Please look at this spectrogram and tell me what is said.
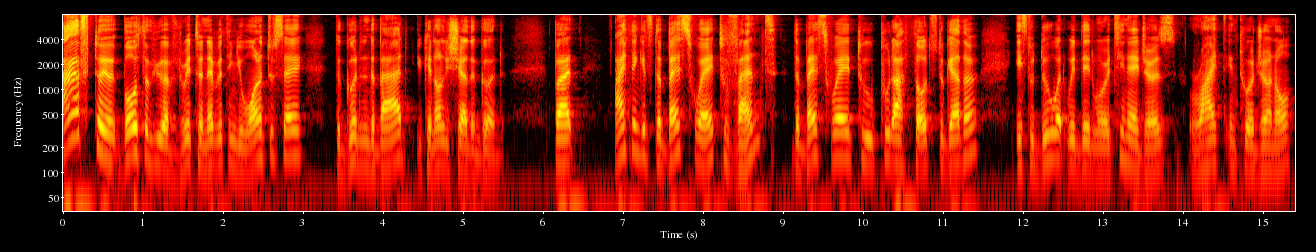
after both of you have written everything you wanted to say, the good and the bad, you can only share the good. But I think it's the best way to vent, the best way to put our thoughts together is to do what we did when we were teenagers write into a journal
